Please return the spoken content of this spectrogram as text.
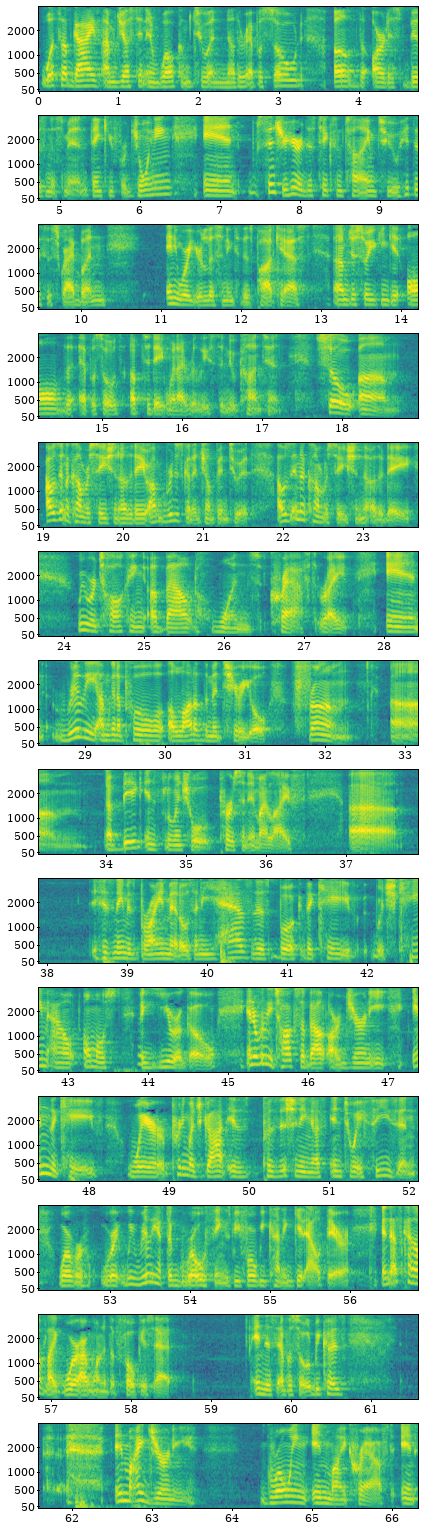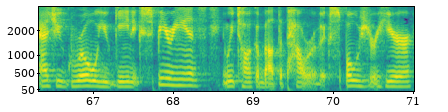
What's up, guys? I'm Justin, and welcome to another episode of The Artist Businessman. Thank you for joining. And since you're here, just take some time to hit the subscribe button anywhere you're listening to this podcast, um, just so you can get all the episodes up to date when I release the new content. So, um, I was in a conversation the other day. I'm, we're just going to jump into it. I was in a conversation the other day we were talking about one's craft, right? And really, I'm going to pull a lot of the material from um, a big influential person in my life. Uh, his name is Brian Meadows, and he has this book, The Cave, which came out almost a year ago. And it really talks about our journey in the cave, where pretty much God is positioning us into a season where we're, we really have to grow things before we kind of get out there. And that's kind of like where I wanted to focus at in this episode, because in my journey, growing in my craft. And as you grow, you gain experience. And we talk about the power of exposure here.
